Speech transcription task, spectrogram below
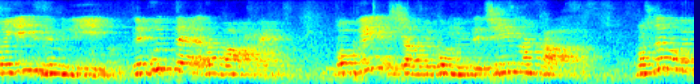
своєї землі, не будьте рабами. Бо ви зараз виконуєте чиїсь наказ. Можливо, ви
